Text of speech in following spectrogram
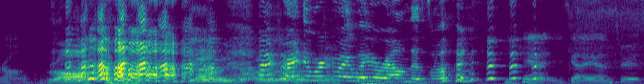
Wrong. Wrong. That was a I'm trying to wrong work my way around this one. You can't. You just gotta answer it.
